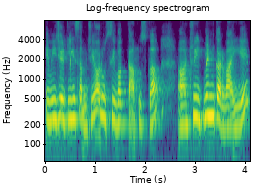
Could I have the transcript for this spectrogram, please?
इमीडिएटली समझिए और उसी वक्त आप उसका ट्रीटमेंट करवाइए।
